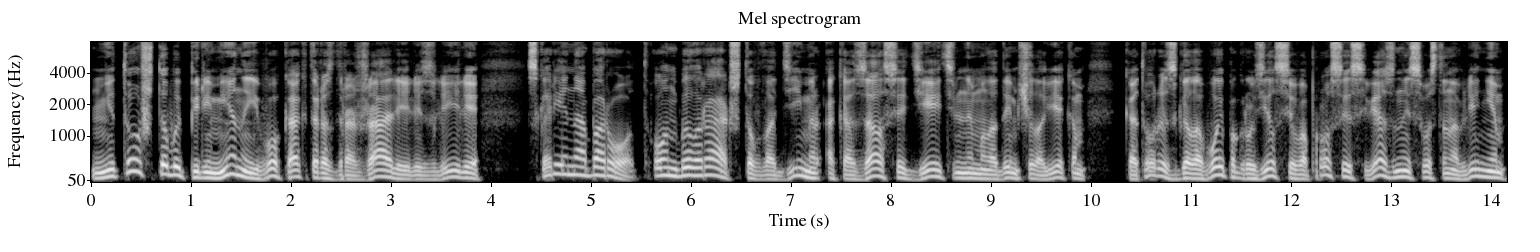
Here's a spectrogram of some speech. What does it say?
Не то чтобы перемены его как-то раздражали или злили, скорее наоборот, он был рад, что Владимир оказался деятельным молодым человеком, который с головой погрузился в вопросы, связанные с восстановлением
